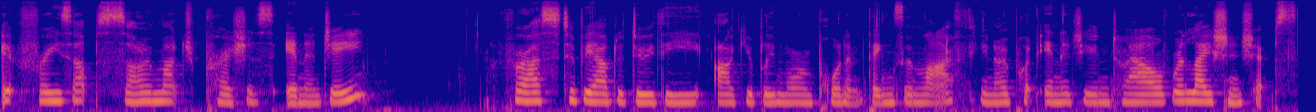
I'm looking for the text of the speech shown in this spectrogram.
it frees up so much precious energy for us to be able to do the arguably more important things in life, you know, put energy into our relationships,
